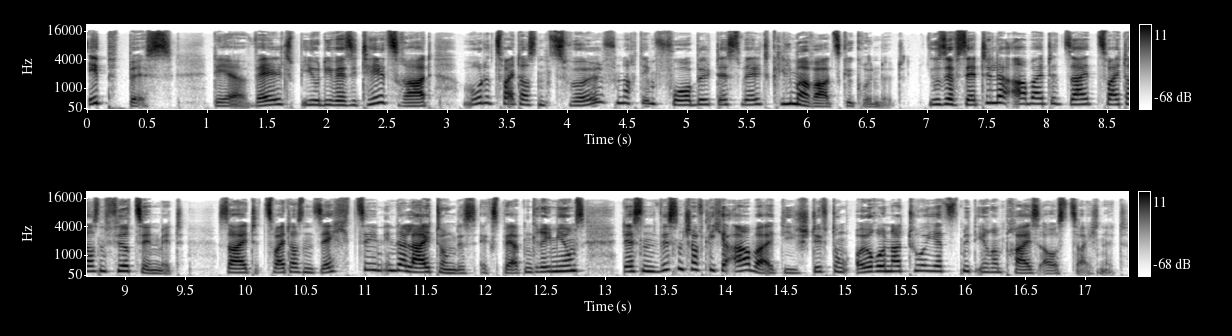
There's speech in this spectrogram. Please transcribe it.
IPBES, der Weltbiodiversitätsrat, wurde 2012 nach dem Vorbild des Weltklimarats gegründet. Josef Settele arbeitet seit 2014 mit, seit 2016 in der Leitung des Expertengremiums, dessen wissenschaftliche Arbeit die Stiftung Euronatur jetzt mit ihrem Preis auszeichnet.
